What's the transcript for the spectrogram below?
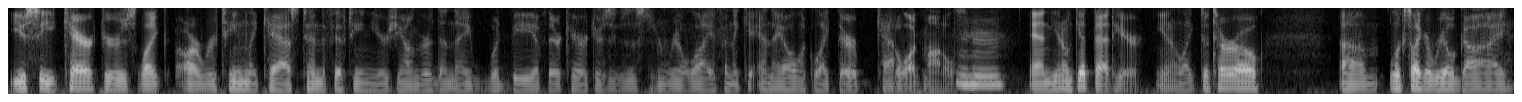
you see characters like are routinely cast 10 to 15 years younger than they would be if their characters existed in real life and they and they all look like they're catalog models mm-hmm. And you don't get that here. You know like Turturro um, looks like a real guy.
